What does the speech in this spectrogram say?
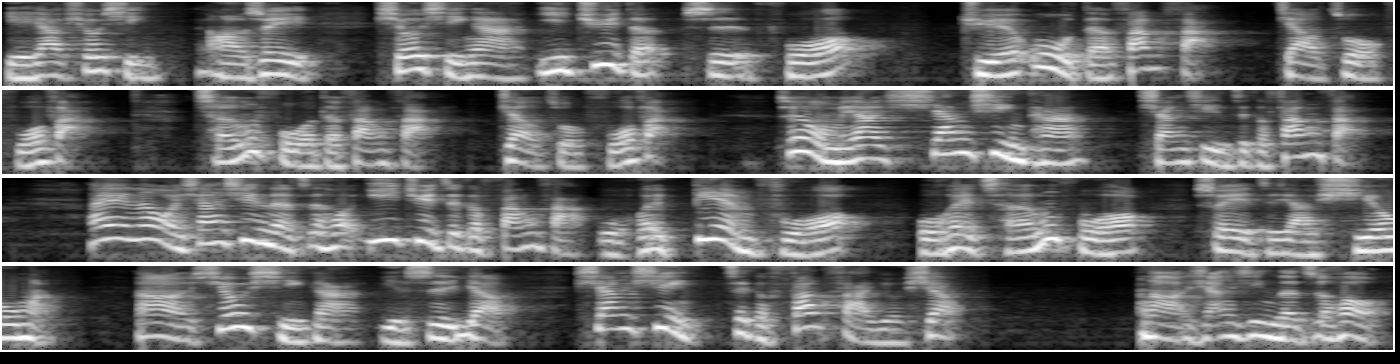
也要修行啊。所以修行啊，依据的是佛觉悟的方法，叫做佛法；成佛的方法叫做佛法。所以我们要相信他，相信这个方法。哎，那我相信了之后，依据这个方法，我会变佛，我会成佛。所以这叫修嘛。啊，修行啊，也是要相信这个方法有效。啊，相信了之后，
